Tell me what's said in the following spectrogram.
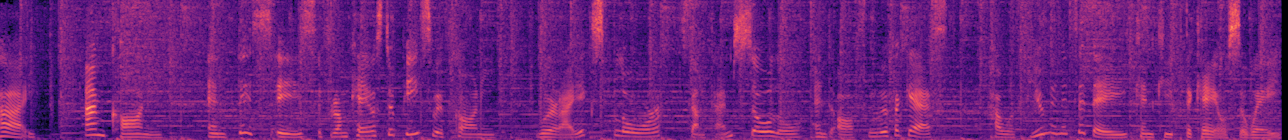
Hi, I'm Conny, and this is From Chaos to Peace with Conny, where I explore, sometimes solo and often with a guest, how a few minutes a day can keep the chaos away.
